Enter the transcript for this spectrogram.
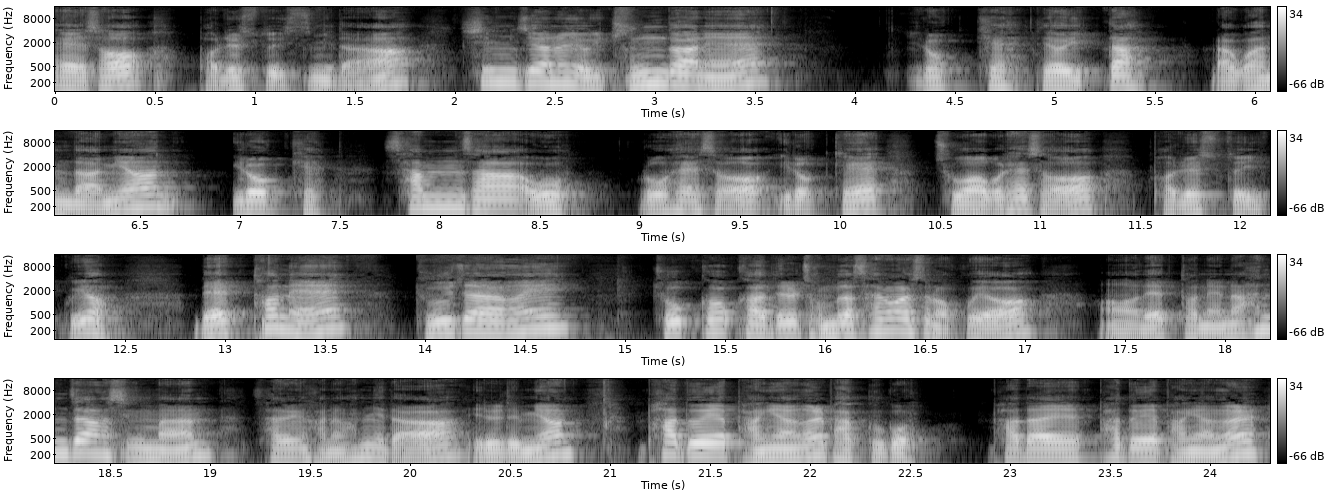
해서 버릴 수도 있습니다. 심지어는 여기 중간에 이렇게 되어 있다 라고 한다면 이렇게 3, 4, 5로 해서 이렇게 조합을 해서 버릴 수도 있고요. 내 턴에 두 장의 조커 카드를 전부 다 사용할 수는 없고요. 어, 내 턴에는 한 장씩만 사용이 가능합니다. 예를 들면 파도의 방향을 바꾸고 파도의, 파도의 방향을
